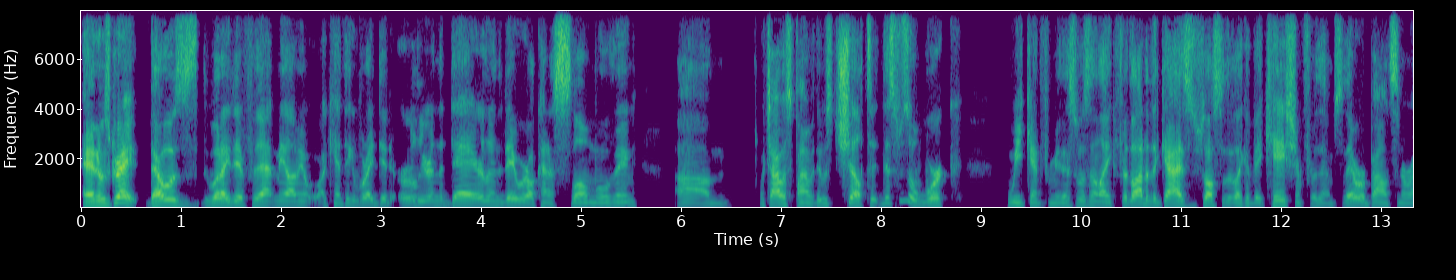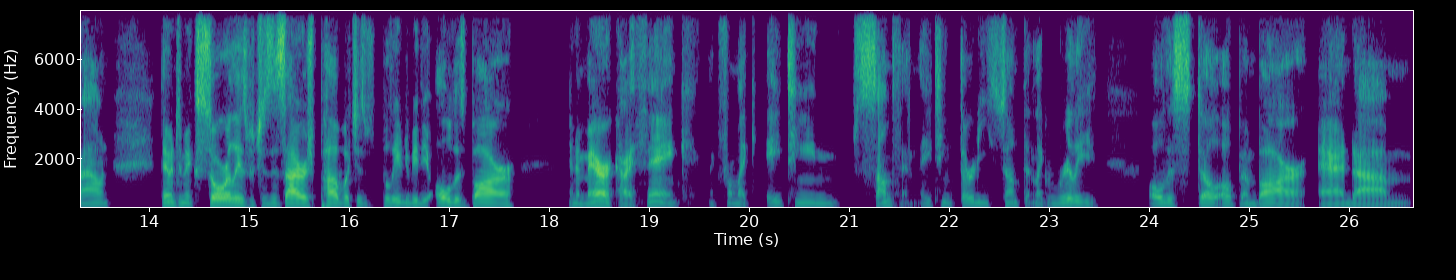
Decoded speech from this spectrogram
And it was great. That was what I did for that meal. I mean, I can't think of what I did earlier in the day. Earlier in the day, we are all kind of slow moving, um, which I was fine with. It was chill. This was a work weekend for me. This wasn't like for a lot of the guys, this was also like a vacation for them. So they were bouncing around. They went to McSorley's, which is this Irish pub, which is believed to be the oldest bar in America, I think, like from like 18 something, 1830 something, like really oldest still open bar. And um,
